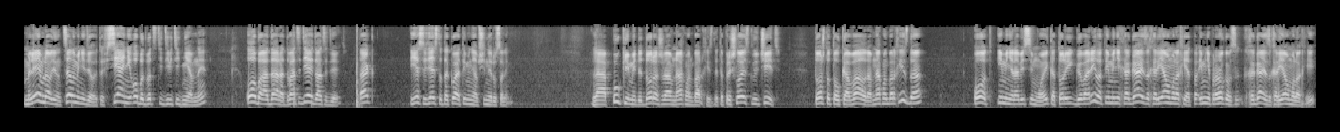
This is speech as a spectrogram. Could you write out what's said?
Млеем Лавдин целыми не делают. То есть все они оба 29-дневные, оба Адара 29-29. Так? Есть свидетельство такое от имени общины Иерусалима. Ла пуки медидораш Рав Нахман Бархизда. Это пришло исключить то, что толковал Рав Нахман Бархизда от имени Раби Симой, который говорил от имени Хага и Захарьяу Малахи, от имени пророков Хага и Захарьяу Малахи,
